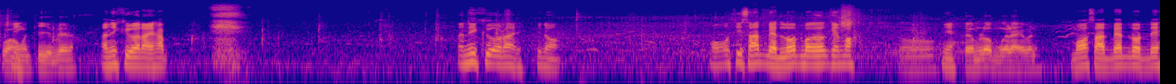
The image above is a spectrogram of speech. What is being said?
กวางนี่มันทีบเลยเนาะอันนี้คืออะไรครับ อันนี้คืออะไรพี่น้องโอ้ที่ซัดแบตรถบเอิร์กเห็นบ่ อ๋อเนี่ย เติมลมกับอะไรวะบอซัดแบตรถเด้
